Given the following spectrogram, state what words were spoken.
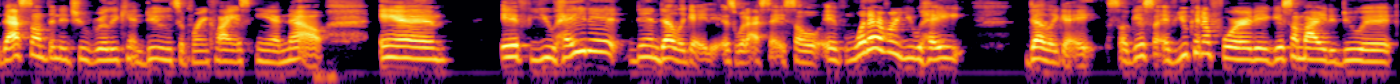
that's something that you really can do to bring clients in now. And if you hate it, then delegate it, is what I say. So if whatever you hate, delegate. So get some, if you can afford it, get somebody to do it,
